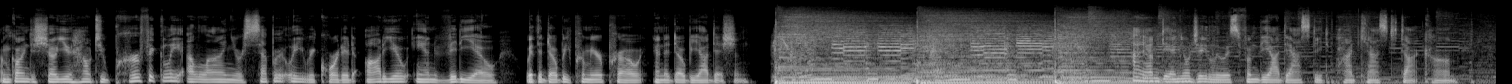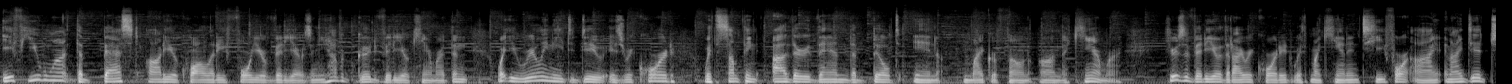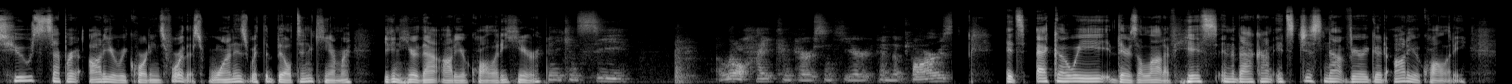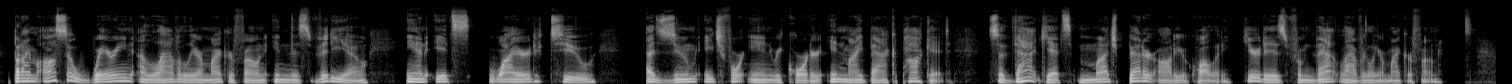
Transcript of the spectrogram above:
I'm going to show you how to perfectly align your separately recorded audio and video with Adobe Premiere Pro and Adobe Audition. Hi, I'm Daniel J. Lewis from the AudacityPodcast.com. If you want the best audio quality for your videos and you have a good video camera, then what you really need to do is record with something other than the built in microphone on the camera. Here's a video that I recorded with my Canon T4i, and I did two separate audio recordings for this. One is with the built-in camera. You can hear that audio quality here. And you can see a little height comparison here, and the bars. It's echoey, there's a lot of hiss in the background. It's just not very good audio quality. But I'm also wearing a lavalier microphone in this video, and it's wired to a Zoom H4n recorder in my back pocket. So that gets much better audio quality. Here it is from that lavalier microphone.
